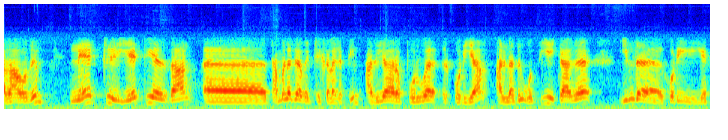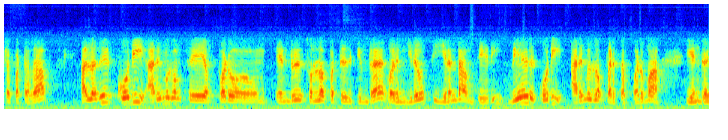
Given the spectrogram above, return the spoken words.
அதாவது நேற்று ஏற்றியதுதான் தமிழக வெற்றி கழகத்தின் அதிகாரப்பூர்வ கொடியா அல்லது ஒத்திகைக்காக இந்த கொடி ஏற்றப்பட்டதா? அல்லது கொடி அறிமுகம் செய்யப்படும் என்று சொல்லப்பட்டிருக்கின்ற வரும் இருபத்தி இரண்டாம் தேதி வேறு கொடி அறிமுகப்படுத்தப்படுமா என்ற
